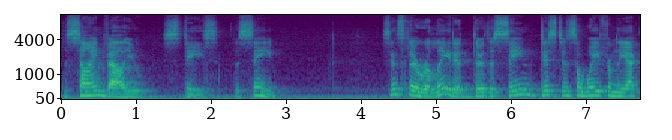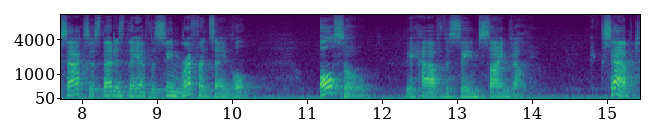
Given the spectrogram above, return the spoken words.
the sine value stays the same. Since they're related, they're the same distance away from the x-axis, that is, they have the same reference angle. Also, they have the same sine value, except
